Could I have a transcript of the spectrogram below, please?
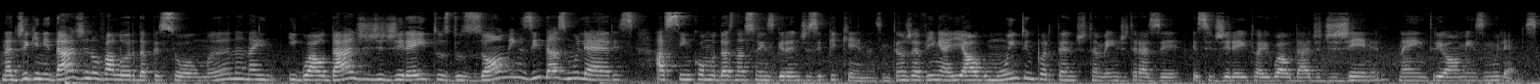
Na dignidade e no valor da pessoa humana, na igualdade de direitos dos homens e das mulheres, assim como das nações grandes e pequenas. Então já vinha aí algo muito importante também de trazer esse direito à igualdade de gênero né, entre homens e mulheres.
